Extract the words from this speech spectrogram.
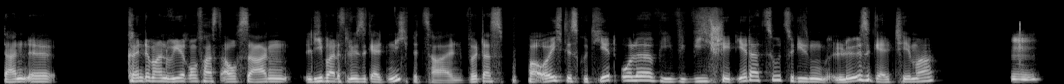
Dann äh, könnte man wiederum fast auch sagen, lieber das Lösegeld nicht bezahlen. Wird das bei euch diskutiert, Ole? Wie, wie, wie steht ihr dazu, zu diesem Lösegeldthema? Mhm.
